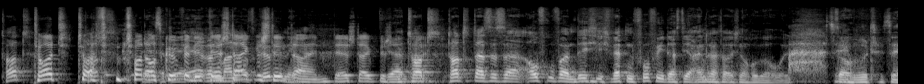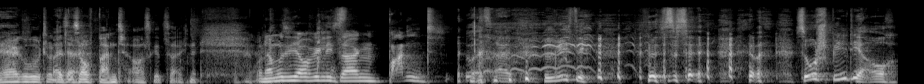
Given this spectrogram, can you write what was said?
Todd? Todd, Todd, Todd Der- aus der Köpenick, der, Ehrenmann steigt bestimmt Köpenick. ein. Der steigt bestimmt Ja, Todd, Todd, das ist ein Aufruf an dich. Ich wette einen Fuffi, dass die Eintracht euch noch überholt. ein. Sehr gut, sehr gut. Und das Weiter. ist auf Band ausgezeichnet. Und da muss ich auch wirklich sagen, Band. Richtig. Das ist, so spielt ihr auch.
